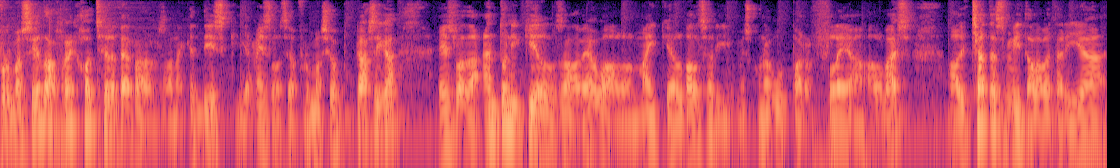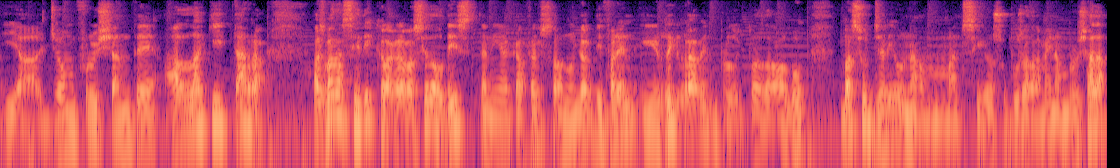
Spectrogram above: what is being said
Formació dels Red Hot Chili Peppers en aquest disc, i a més la seva formació clàssica, és la d'Anthony Kills a la veu, el Michael Balsari, més conegut per Flea al baix, el Chad Smith a la bateria i el John Frusciante a la guitarra. Es va decidir que la gravació del disc tenia que fer-se en un lloc diferent i Rick Raven, productor de l'àlbum, va suggerir una mansió suposadament embruixada.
